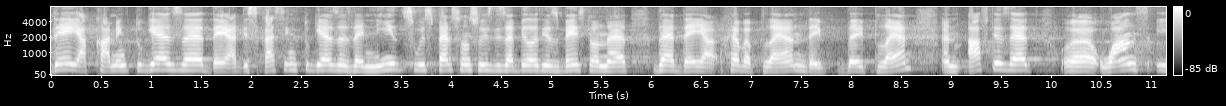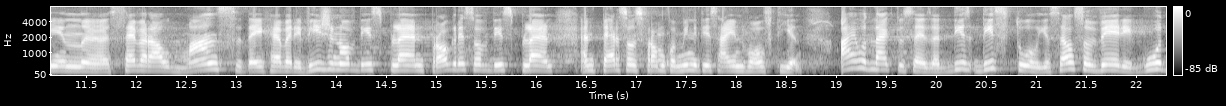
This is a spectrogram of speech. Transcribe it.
they are coming together they are discussing together the needs with persons with disabilities based on that that they are, have a plan they, they plan. And after that uh, once in uh, several months they have a revision of this plan progress of this plan and persons from communities are involved in i would like to say that this, this tool is also very good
